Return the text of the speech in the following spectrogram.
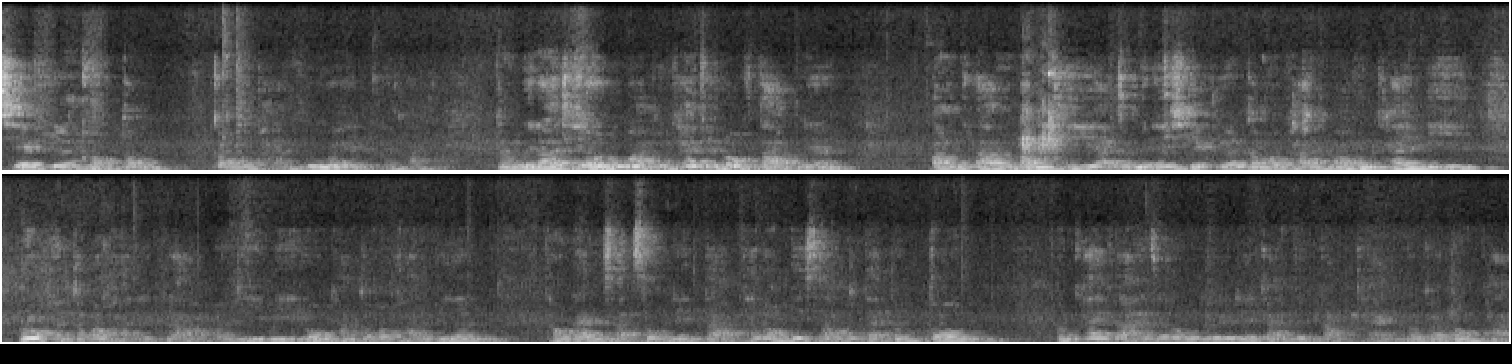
เช็คเรื่องของกรรมกรรมพันธุ์ด้วยนะคะอย่างเวลาที่เรารู้ว่าคนไข้เป็นโรคตับเนี่ย บางครั้งบางที่อาจจะไม่ได้เช็คเรื่องกรรมพันธุ์ว่าคนไข้มีโรคทางกรรมพันธุ์หรือเปล่าบางทีมีโรคทางกรรมพันธุ์เรื่องทองแดงสะสมในตับถ้าเราไม่ทราบตั้งแต่ต้นๆคนไข้ก็อาจจะลงเอยด้วยการเป็นตับแข็งแล้วก็ต้องพา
